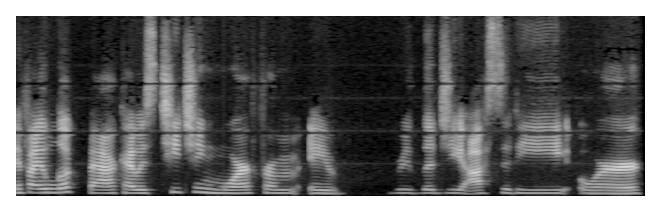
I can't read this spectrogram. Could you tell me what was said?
if I look back, I was teaching more from a religiosity or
